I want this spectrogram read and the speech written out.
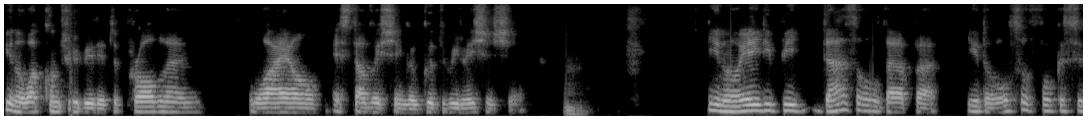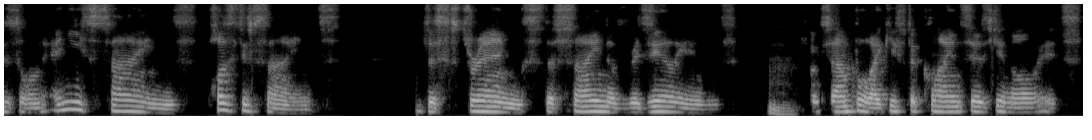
you know what contributed to problem while establishing a good relationship. Mm. You know, ADP does all that, but it also focuses on any signs, positive signs, the strengths, the sign of resilience. Mm. For example, like if the client says, you know, it's,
